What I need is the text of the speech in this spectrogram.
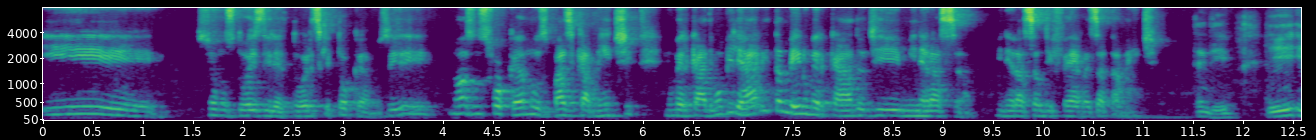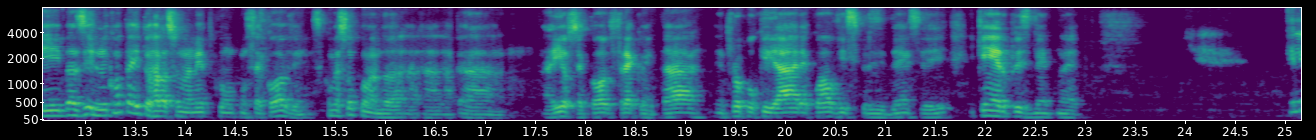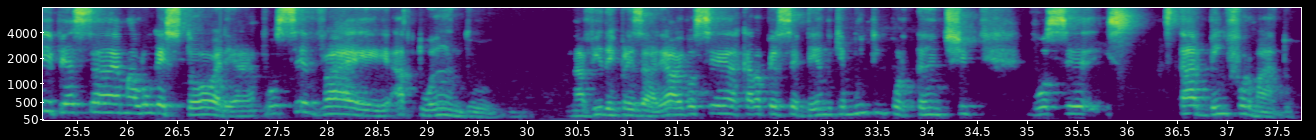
e somos dois diretores que tocamos. E nós nos focamos basicamente no mercado imobiliário e também no mercado de mineração, mineração de ferro, exatamente. Entendi. E, e Basílio, me conta aí teu relacionamento com, com o Secov. Você começou quando a, a, a aí ao Secov frequentar? Entrou por que área? Qual vice-presidência aí? E quem era o presidente na época? Felipe, essa é uma longa história. Você vai atuando na vida empresarial e você acaba percebendo que é muito importante você estar bem informado.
